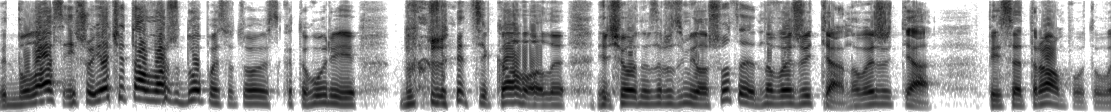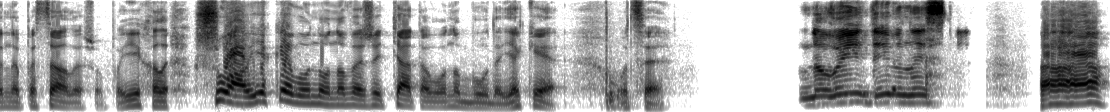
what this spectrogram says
Відбулася. І що я читав ваш допис то з категорії дуже цікаво, але нічого не зрозуміло. Що це нове життя? Нове життя. Після Трампу то ви написали, що поїхали. Що, а яке воно нове життя то воно буде? Яке? Оце. Новий дивний світ. Ага.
